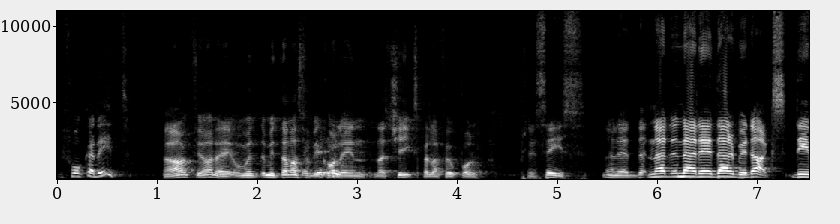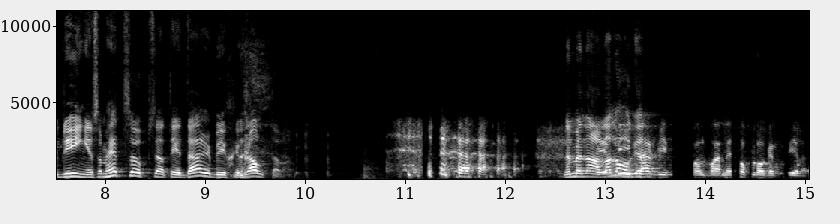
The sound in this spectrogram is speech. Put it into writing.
vi får åka dit. Ja, vi får göra det. Om, om inte annat får vi kolla in när Cheek spelar fotboll. Precis. När det, när, när det är derbydags. Det blir ingen som hetsar upp sig att det är derby i Gibraltar va? Nej, men alla lagen... derby i så fall bara när topplagen spelar.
